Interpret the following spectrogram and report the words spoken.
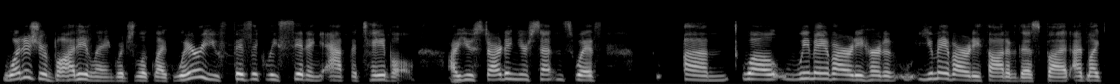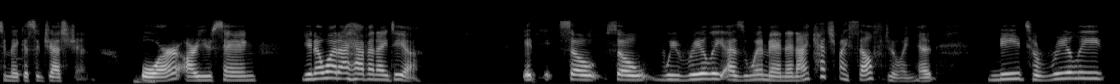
What does your body language look like? Where are you physically sitting at the table? Are you starting your sentence with um, well we may have already heard of you may have already thought of this but i'd like to make a suggestion. Mm-hmm. or are you saying you know what? I have an idea. It, so so we really as women and i catch myself doing it need to really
